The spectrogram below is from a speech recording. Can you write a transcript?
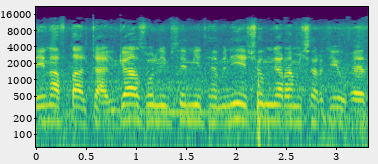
هذه نافطة تاع الغاز واللي مسميتها من هي شو من راه مشرجيو هذا؟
